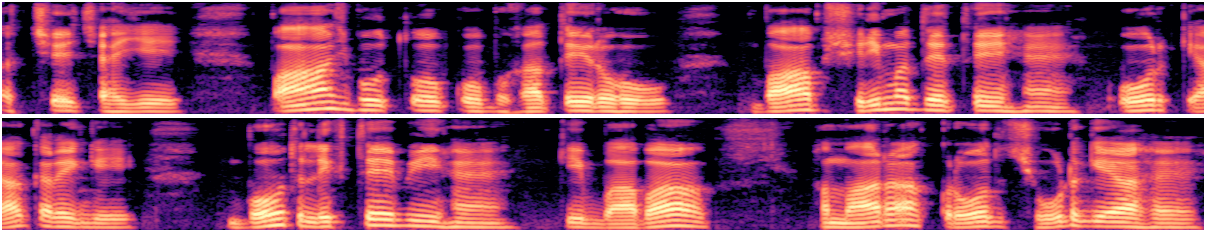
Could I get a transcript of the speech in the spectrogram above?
अच्छे चाहिए। पाँच भूतों को भगाते रहो बाप श्रीमत देते हैं, और क्या करेंगे? बहुत लिखते भी हैं कि, बाबा, हमारा क्रोध छूट गया है,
